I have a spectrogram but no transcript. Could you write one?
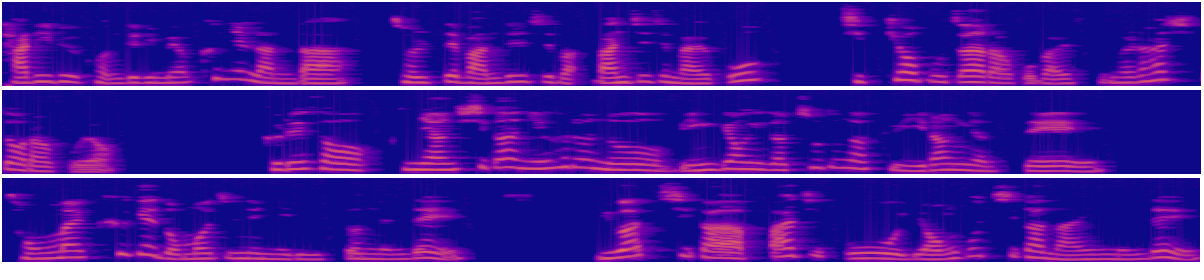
다리를 건드리면 큰일 난다. 절대 만들지, 만지지 말고 지켜보자라고 말씀을 하시더라고요. 그래서 그냥 시간이 흐른 후 민경이가 초등학교 1학년 때 정말 크게 넘어지는 일이 있었는데 유아치가 빠지고 영구치가 나 있는데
